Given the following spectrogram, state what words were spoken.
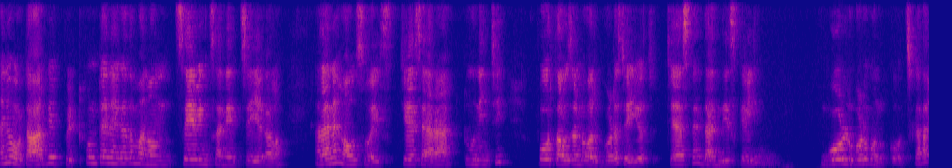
అని ఒక టార్గెట్ పెట్టుకుంటేనే కదా మనం సేవింగ్స్ అనేది చేయగలం. అలానే హౌస్ వైఫ్స్ చేశారా? టూ నుంచి ఫోర్ థౌజండ్ వరకు కూడా చేయొచ్చు చేస్తే దాన్ని తీసుకెళ్ళి గోల్డ్ కూడా కొనుక్కోవచ్చు కదా.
